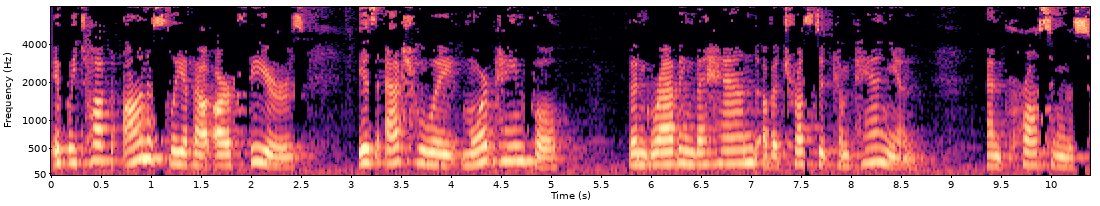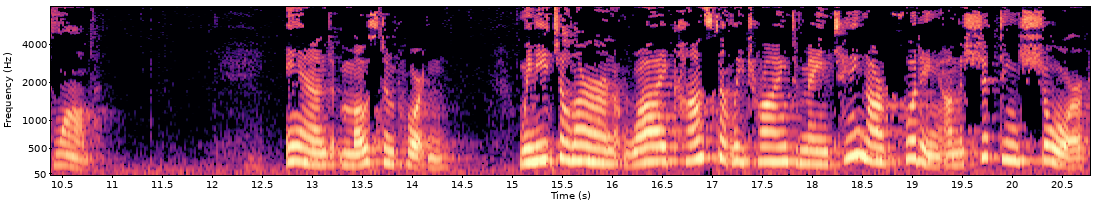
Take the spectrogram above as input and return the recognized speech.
if we talked honestly about our fears is actually more painful than grabbing the hand of a trusted companion and crossing the swamp. And most important, we need to learn why constantly trying to maintain our footing on the shifting shore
